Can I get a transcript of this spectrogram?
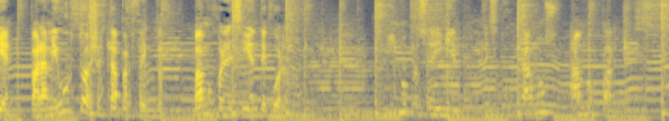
Bien, para mi gusto ya está perfecto. Vamos con el siguiente cuerpo. Mismo procedimiento, desajustamos ambos parches.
